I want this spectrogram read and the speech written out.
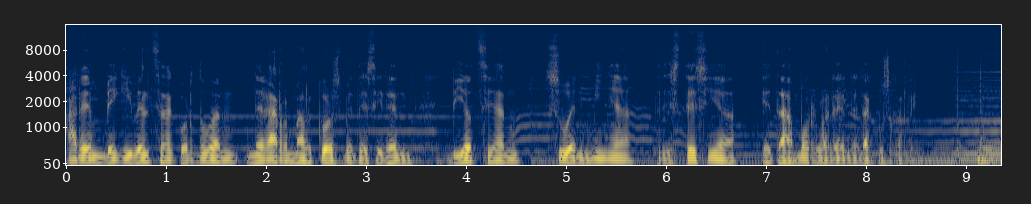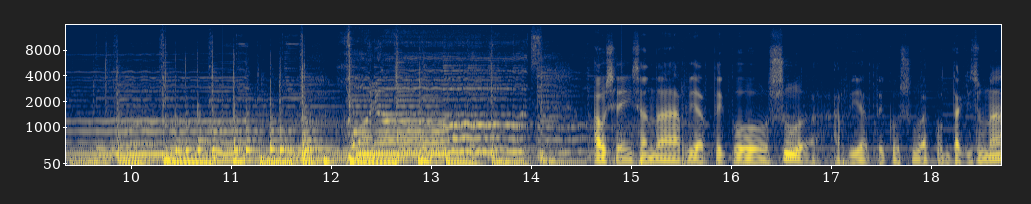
Haren begi beltzak orduan negar malkoz bete ziren, bihotzean zuen mina, tristezia eta amorruaren erakusgarri. Hauze izan da harri arteko zua, harri arteko zua kontakizuna,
